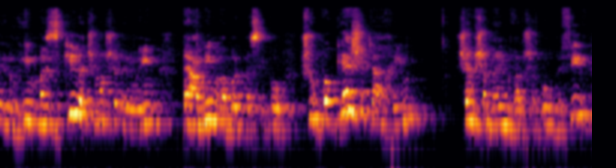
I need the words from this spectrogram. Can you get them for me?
אלוהים, מזכיר את שמו של אלוהים פעמים רבות בסיפור. כשהוא פוגש את האחים, שם שמיים כבר שגור בפיו,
